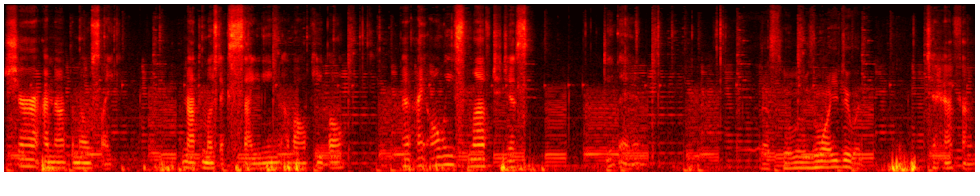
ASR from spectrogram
Sure, I'm not the most like not the most exciting of all people. But I always love to just do it. That's the only reason why you do it. To have fun.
